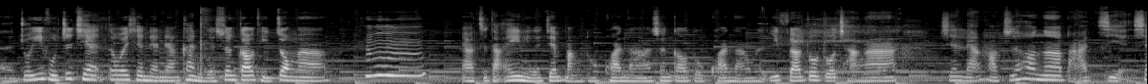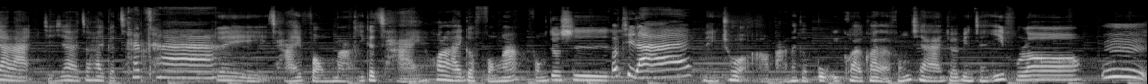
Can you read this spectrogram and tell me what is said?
呃做衣服之前，都会先量量看你的身高体重啊，嗯，要知道哎你的肩膀多宽啊，身高多宽啊，我的衣服要做多长啊。先量好之后呢，把它剪下来，剪下来之后还有一个裁咔嚓，对，裁缝嘛，一个裁，后来还有一个缝啊，缝就是缝起来。没错啊，把那个布一块块的缝起来，就会变成衣服喽。嗯，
